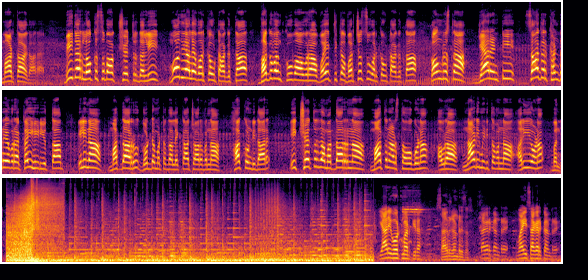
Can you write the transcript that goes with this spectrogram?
ಮಾಡ್ತಾ ಇದ್ದಾರೆ. ಬೀದರ್ ಲೋಕಸಭಾ ಕ್ಷೇತ್ರದಲ್ಲಿ ಮೋದಿ ಅಲೆ ವರ್ಕೌಟ್ ಆಗುತ್ತಾ? ಭಗವಂತ್ ಕೂಬಾ ಅವರ ವೈಯಕ್ತಿಕ ವರ್ಚಸ್ಸು ವರ್ಕೌಟ್ ಆಗುತ್ತಾ? ಕಾಂಗ್ರೆಸ್ನ ಗ್ಯಾರಂಟಿ ಸಾಗರ್ ಖಂಡ್ರೆ ಅವರ ಕೈ ಹಿಡಿಯುತ್ತಾ? ಇಲ್ಲಿನ ಮತದಾರರು ದೊಡ್ಡ ಮಟ್ಟದ ಲೆಕ್ಕಾಚಾರವನ್ನ ಹಾಕೊಂಡಿದ್ದಾರೆ ಈ ಕ್ಷೇತ್ರದ ಮತದಾರರನ್ನ ಮಾತನಾಡಿಸ್ತಾ ಹೋಗೋಣ. ಅವರ ನಾಡಿ ಮಿಡಿತವನ್ನ ಅರಿಯೋಣ. ಬನ್ನಿ. ಯಾರಿಗೆ ವೋಟ್ ಮಾಡ್ತೀರಾ? ಸಾಗರ್ ಕಂಡ್ರಿ ಸರ್. ಸಾಗರ್ ಕಂಡ್ರೆ ವೈ ಸಾಗರ್ ಕಂಡ್ರೆ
